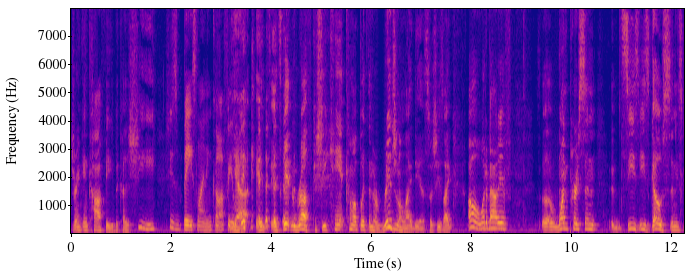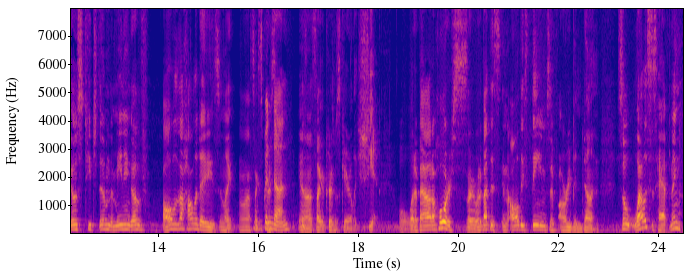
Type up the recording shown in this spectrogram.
drinking coffee because she. She's baselining coffee. Yeah, like. it, it's getting rough because she can't come up with an original idea. So she's like, oh, what about if uh, one person sees these ghosts and these ghosts teach them the meaning of all of the holidays? And like, oh, that's like it's been Christ- done. You know, it's like a Christmas carol. Like, shit. Well, what about a horse? Or what about this? And all these themes have already been done. So while this is happening,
